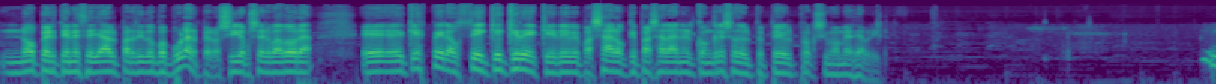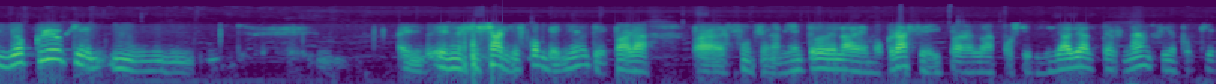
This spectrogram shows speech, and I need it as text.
no pertenece ya al Partido Popular, pero sí observadora, eh, ¿qué espera usted? ¿Qué cree que debe pasar o qué pasará en el Congreso del PP el próximo mes de abril? Yo creo que mm, es necesario, es conveniente para, el funcionamiento de la democracia y para la posibilidad de alternancia, porque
